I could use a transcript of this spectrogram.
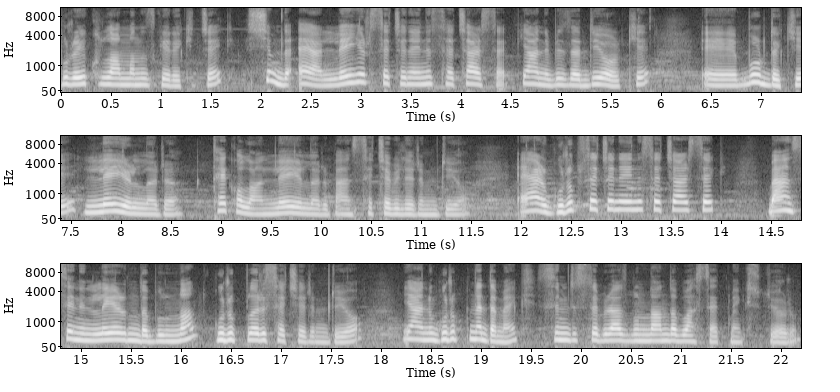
burayı kullanmanız gerekecek. Şimdi eğer layer seçeneğini seçersek yani bize diyor ki e, buradaki layer'ları tek olan layer'ları ben seçebilirim diyor. Eğer grup seçeneğini seçersek ben senin layer'ında bulunan grupları seçerim diyor. Yani grup ne demek? Şimdi size biraz bundan da bahsetmek istiyorum.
